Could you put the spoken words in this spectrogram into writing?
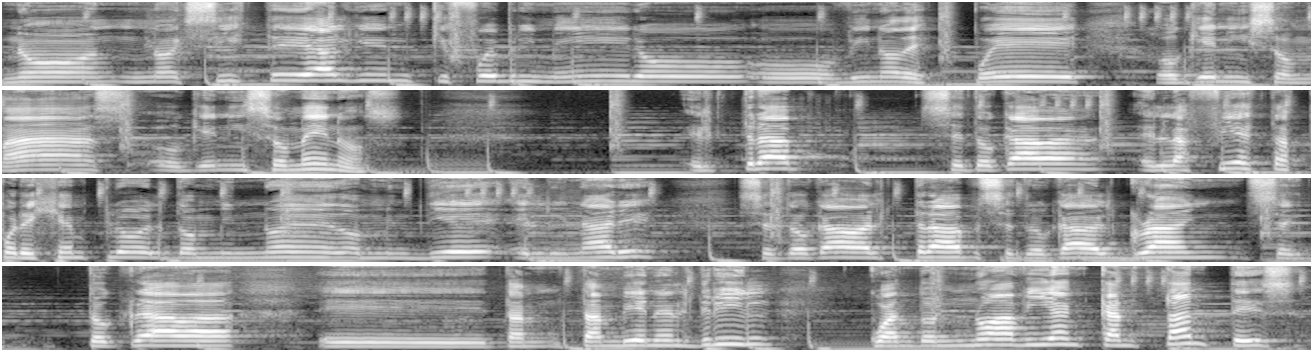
No, no existe alguien que fue primero o vino después o quién hizo más o quién hizo menos. El trap se tocaba en las fiestas, por ejemplo, el 2009, 2010 en Linares, se tocaba el trap, se tocaba el grind, se tocaba eh, también el drill, cuando no habían cantantes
